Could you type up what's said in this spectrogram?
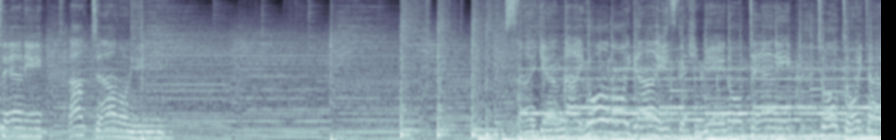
手にあったのに。際限ない想いがいつか君の手に届いたら。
